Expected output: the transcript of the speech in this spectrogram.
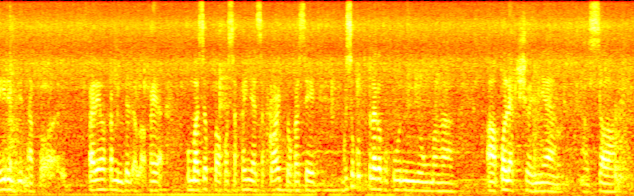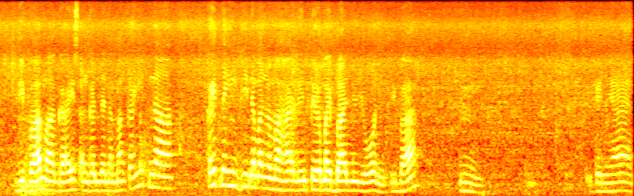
Mahilig din ako. Pareho kaming dalawa. Kaya pumasok po ako sa kanya sa kwarto kasi gusto ko talaga kukunin yung mga ah, collection niya. So, di ba mga guys, ang ganda naman kahit na kahit na hindi naman mamahalin pero may value 'yon, di ba? Mm. Ganyan.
